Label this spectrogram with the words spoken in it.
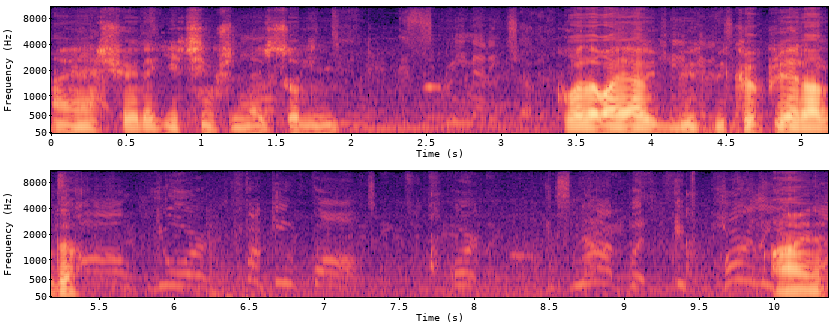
Aynen şöyle geçeyim şunları sorayım. Burada bayağı bir büyük bir köprü herhalde. Aynen.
